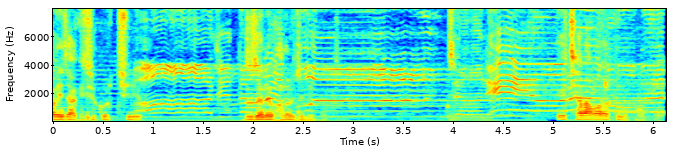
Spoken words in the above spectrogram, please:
আমি যা কিছু করছি, দুজনে ভালোর জন্য করছি। এছাড়া আমার কোনো পথ।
